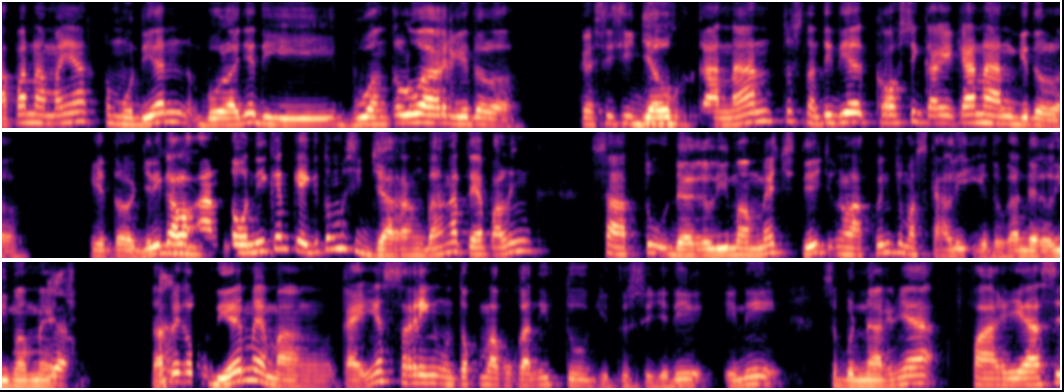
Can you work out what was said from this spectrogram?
apa namanya, kemudian bolanya dibuang keluar gitu loh, ke sisi jauh Hmm. ke kanan, terus nanti dia crossing kaki kanan gitu loh, gitu. Jadi kalau Hmm. Anthony kan kayak gitu masih jarang banget ya, paling satu dari lima match dia ngelakuin cuma sekali gitu kan dari lima Ya. match. Tapi kalau dia memang kayaknya sering untuk melakukan itu gitu sih. Jadi ini sebenarnya variasi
